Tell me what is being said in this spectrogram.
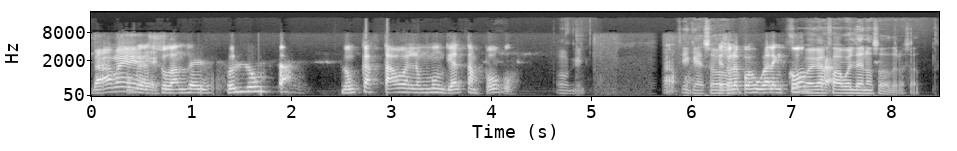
Porque dame. Sudán del Sur nunca, nunca ha estado en un mundial tampoco. Ok. Ah, Así que eso, Eso le puede jugar en eso juega a contra. favor de nosotros, exacto.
